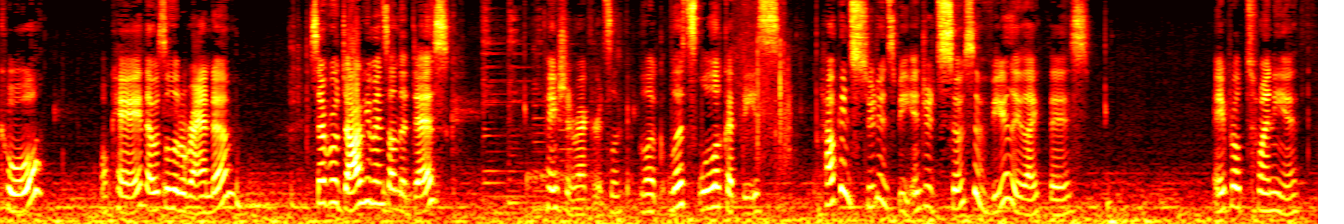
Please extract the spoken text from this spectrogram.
Cool. Okay, that was a little random. Several documents on the desk. Patient records. Look, look, let's look at these. How can students be injured so severely like this? April 20th.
